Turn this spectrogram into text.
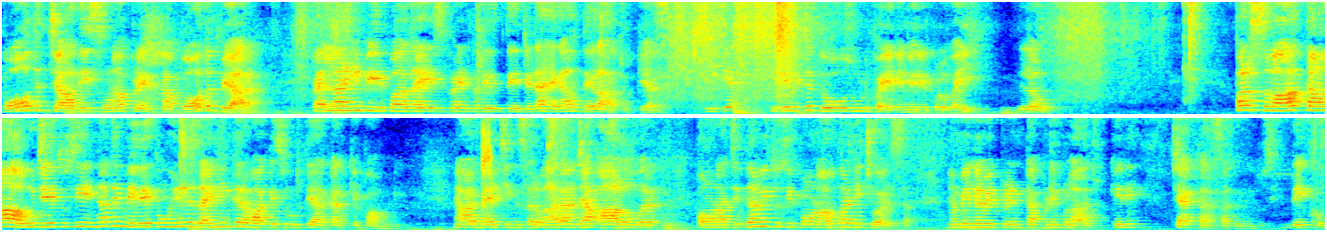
ਬਹੁਤ ਜ਼ਿਆਦਾ ਸੋਹਣਾ ਪ੍ਰਿੰਟ ਆ, ਬਹੁਤ ਪਿਆਰਾ। ਪਹਿਲਾਂ ਹੀ ਵੀਰਪਾਲ ਦਾ ਇਸ ਪ੍ਰਿੰਟ ਦੇ ਉੱਤੇ ਜਿਹੜਾ ਹੈਗਾ ਉਹ ਦਿਲ ਆ ਚੁੱਕਿਆ ਹੈ। ਠੀਕ ਹੈ? ਇਹਦੇ ਵਿੱਚ ਦੋ ਸੂਟ ਪਏ ਨੇ ਮੇਰੇ ਕੋਲ ਬਾਈ। ਲਓ। ਪਰ ਸਵਾਦ ਤਾਂ ਆਊ, ਜੇ ਤੁਸੀਂ ਇਹਨਾਂ ਤੇ ਮੇਰੇ ਤੋਂ ਹੀ ਡਿਜ਼ਾਈਨਿੰਗ ਕਰਵਾ ਕੇ ਸੂਟ ਤਿਆਰ ਕਰਕੇ ਪਾਉਂਗੇ ਨਾਲ ਮੈਚਿੰਗ ਸਲਵਾਰਾਂ ਜਾਂ ਆਲ ਓਵਰ ਪਾਉਣਾ ਜਿੱਦਾਂ ਵੀ ਤੁਸੀਂ ਪਾਉਣਾ ਉਹ ਤੁਹਾਡੀ ਚੁਆਇਸ ਆ। ਨਵੇਂ ਨਵੇਂ ਪ੍ਰਿੰਟ ਆਪਣੇ ਕੋਲ ਆ ਚੁੱਕੇ ਨੇ ਚੈੱਕ ਕਰ ਸਕਦੇ ਹੋ ਤੁਸੀਂ ਦੇਖੋ।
